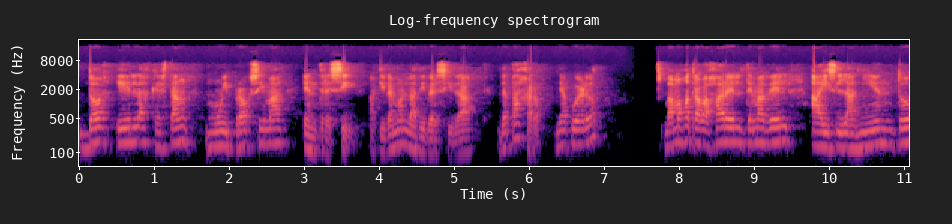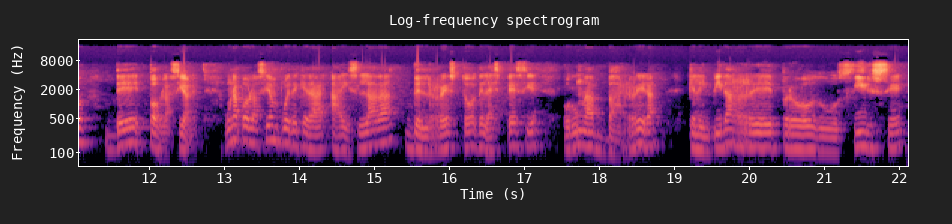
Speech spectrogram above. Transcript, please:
dos islas que están muy próximas entre sí. Aquí vemos la diversidad de pájaros, ¿de acuerdo? Vamos a trabajar el tema del aislamiento de poblaciones. Una población puede quedar aislada del resto de la especie por una barrera que le impida reproducirse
